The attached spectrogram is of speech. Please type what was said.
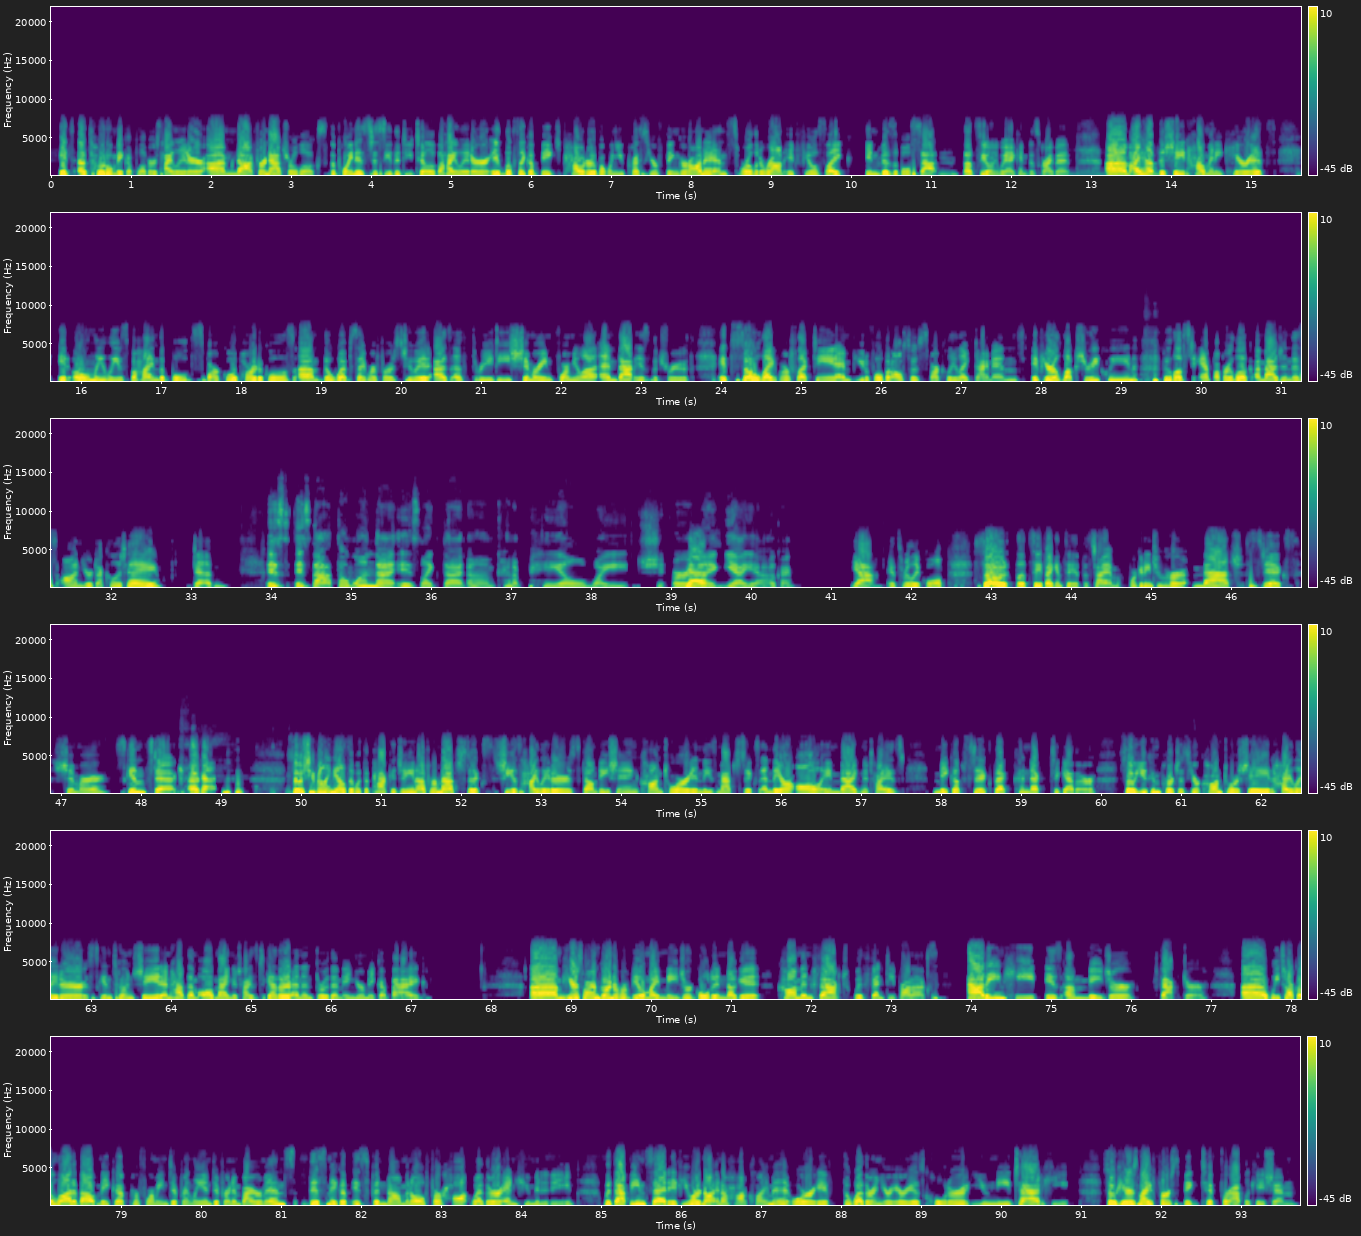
It's a total makeup lover's highlighter. Um, not for natural looks. The point is to see the detail of the highlighter. It looks like a baked powder, but when you press your finger on it and swirl it around, it feels like invisible satin. That's the only way I can describe it. Mm. Um, I have the shade How Many Carats. It only leaves behind the bold sparkle particles. Um, the website refers to it as a 3D shimmering formula, and that is the truth. It's so light reflecting and beautiful, but also sparkly like diamonds. If you're a luxury queen who loves to amp up her look, imagine this on your décolleté. Dead. Is is that the one that is like that um kind of pale white sh- or yes. like yeah yeah okay. Yeah, it's really cool. So let's see if I can say it this time. We're getting to her match sticks shimmer skin stick. Okay. so she really nails it with the packaging of her matchsticks. She has highlighters, foundation, contour in these matchsticks, and they are all a magnetized makeup stick that connect together. So you can purchase your contour shade, highlighter, skin tone shade, and have them all magnetized together and then throw them in your makeup bag. Um, here's where I'm going to reveal my major golden nugget common fact with Fenty products. Adding heat is a major factor. Uh, we talk a lot about makeup performing differently in different environments. This makeup is phenomenal for hot weather and humidity. With that being said, if you are not in a hot climate or if the weather in your area is colder, you need to add heat. So here's my first big tip for application.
